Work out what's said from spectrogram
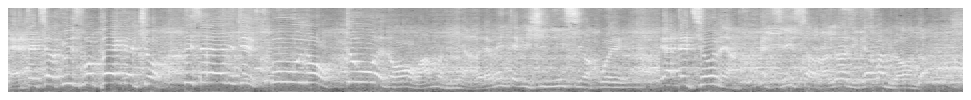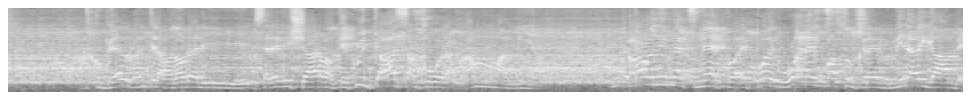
E attenzione qui small package di Serenity 1 2 no mamma mia veramente vicinissimo a quei e attenzione eh sì sono allora di Carla Blonda. Ha copiato veramente la manovra di Serenity Sharon che qui incassa ancora mamma mia. Rolling neck snap e poi one leg Boston Crab mira le gambe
